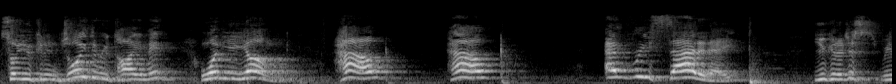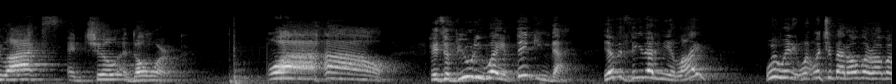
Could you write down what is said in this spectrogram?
so you can enjoy the retirement when you're young. How? How? Every Saturday, you're going to just relax and chill and don't work. Wow! It's a beauty way of thinking that. You ever think that in your life? Wait, wait, your bad over, Rabbi?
